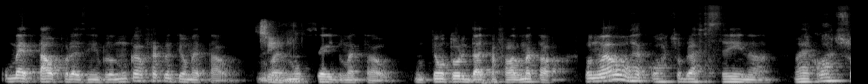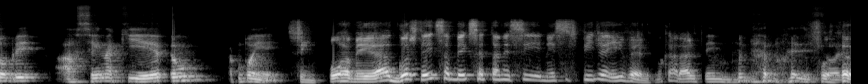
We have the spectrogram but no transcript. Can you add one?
O metal, por exemplo, eu nunca frequentei o metal. Sim. Não, não sei do metal. Não tenho autoridade para falar do metal. Então não é um recorte sobre a cena, é um recorte sobre a cena que eu acompanhei. Sim. Porra, meio. Eu gostei de saber que você tá nesse, nesse speed aí, velho. No caralho. Tem muita boa história.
